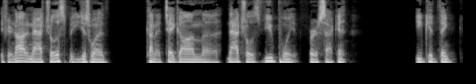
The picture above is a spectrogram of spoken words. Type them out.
if you're not a naturalist, but you just want to kind of take on the naturalist viewpoint for a second, you could think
